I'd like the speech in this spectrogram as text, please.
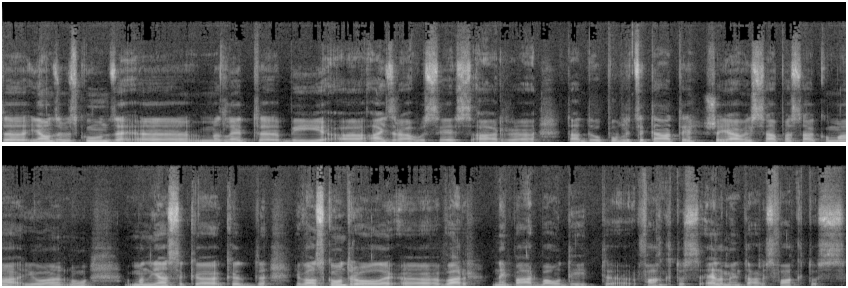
uh, Jaunzemes kundze uh, mazliet uh, bija uh, aizrāvusies ar uh, tādu publicitāti šajā visā pasākumā. Jo, nu, man jāsaka, ka ja valsts kontrole uh, var nepārbaudīt uh, faktus, elementārus faktus,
